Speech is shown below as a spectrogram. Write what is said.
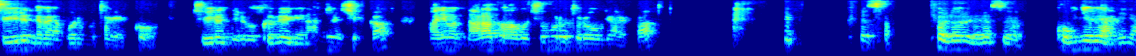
주일은 내가 양보를 못하겠고 주일은 이러고 금요일에는 한줄 쉴까? 아니면 나라도 하고 줌으로 들어오게 할까? 그래서 결론을 내렸어요. 공예배 아니냐.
